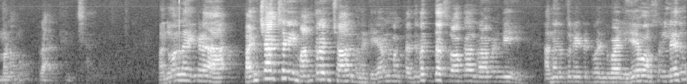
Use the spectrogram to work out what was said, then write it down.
మనము ప్రార్థించాలి. అందువల్ల ఇక్కడ పంచాక్షరి మంత్రం చాలు మనకి. ఏమన్నా మనకు పెద్ద పెద్ద శ్లోకాలు రావండి అని అనుకునేటటువంటి వాళ్ళు ఏం అవసరం లేదు.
